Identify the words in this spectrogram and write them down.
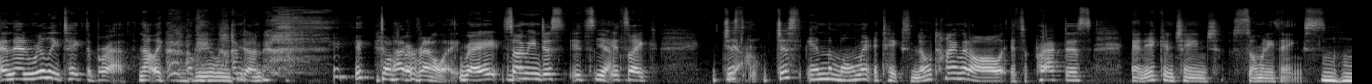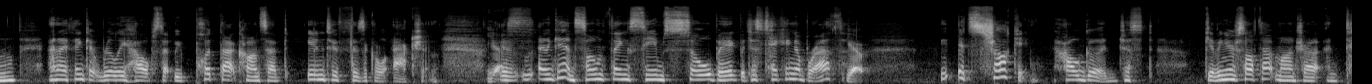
And then really take the breath. Not like, okay, Really I'm do. done. Don't hyperventilate. right? So I mean, just it's Yeah. it's like just Yeah. just in the moment. It takes no time at all. It's a practice, and it can change so many things. Mm-hmm. And I think it really helps that we put that concept into physical action. Yes. And and again, some things seem so big, but just taking a breath, Yep. it's shocking how good just giving yourself that mantra and t-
